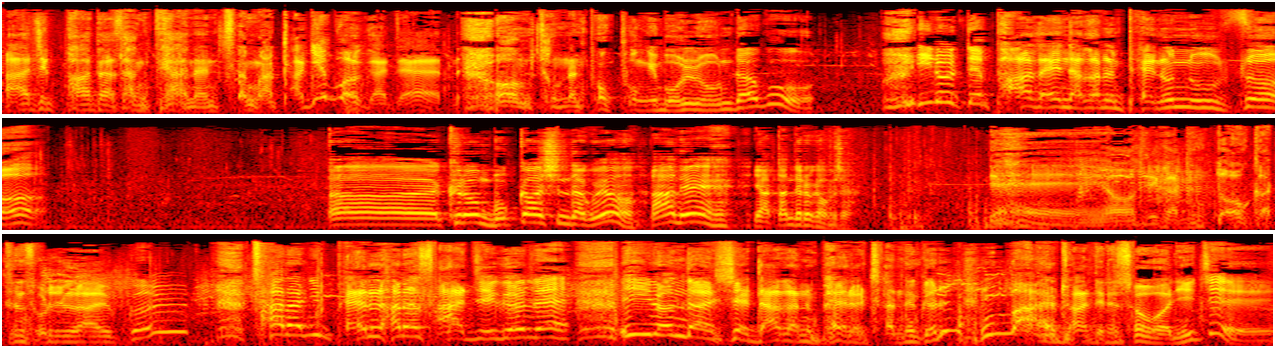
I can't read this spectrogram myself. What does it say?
아직 바다 상태 하나는 정확하게 보거든. 엄청난 폭풍이 몰려온다고. 이럴 때 바다에 나가는 배는 없어. 아, 그럼 못 가신다고요? 아, 네. 야, 딴 데로 가보자. 네, 어딜 가든 똑같은 소리를 할걸? 차라리 배를 하나 사지 그래. 이런 날씨에 나가는 배를 찾는 거는 말도 안 되는 소원이지.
